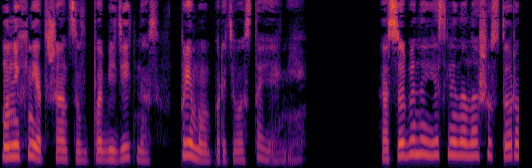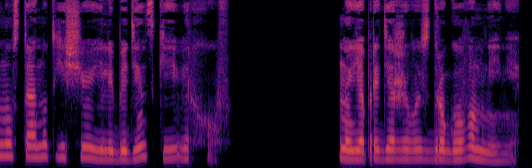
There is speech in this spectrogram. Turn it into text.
у них нет шансов победить нас в прямом противостоянии. Особенно если на нашу сторону станут еще и Лебединский и Верхов. Но я придерживаюсь другого мнения.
